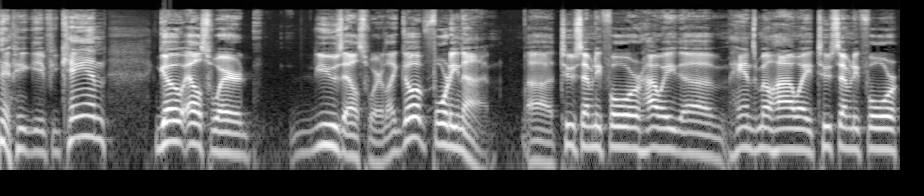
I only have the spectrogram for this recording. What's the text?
if you, if you can go elsewhere, use elsewhere. Like go up 49. uh, 274 Highway uh, Hands Mill Highway 274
